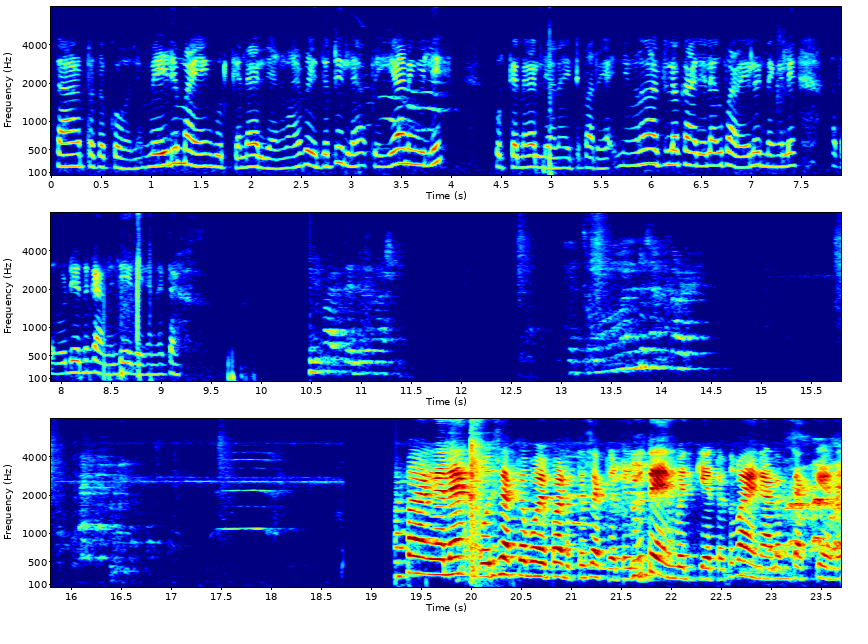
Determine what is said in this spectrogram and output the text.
ഇതാണ് ഇപ്പോഴത്തെ കോലം. വെയിലും മഴയും കുറുക്കന്റെ കല്യാണം. മഴ പെയ്തിട്ടില്ല. പെയ്യാണെങ്കിൽ കുറുക്കന്റെ കല്യാണമായിട്ട് പറയാം. നിങ്ങളുടെ നാട്ടിലൊക്കെ ആരെങ്കിലും പറയലുണ്ടെങ്കിൽ അതുകൂടി ഒന്ന് കമന്റ് ചെയ്തേക്കണം കേട്ടോ. അപ്പൊ അങ്ങനെ ഒരു ചക്ക പോയപ്പോ അടുത്ത ചക്ക ഇട്ട് ഇത് തേൻ വരിക്കട്ടോ ഇത് വയനാടൻ ചക്കയാണ്.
